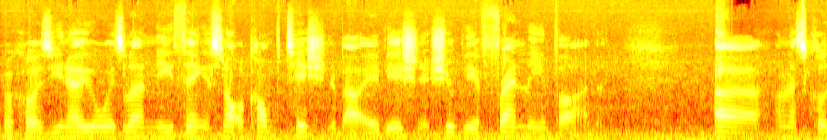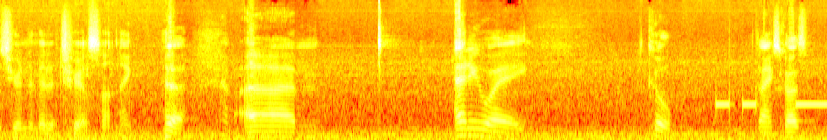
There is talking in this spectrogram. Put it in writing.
because you know you always learn a new thing. It's not a competition about aviation. It should be a friendly environment, uh, unless of course you're in the military or something. um, anyway, cool. Thanks, guys.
